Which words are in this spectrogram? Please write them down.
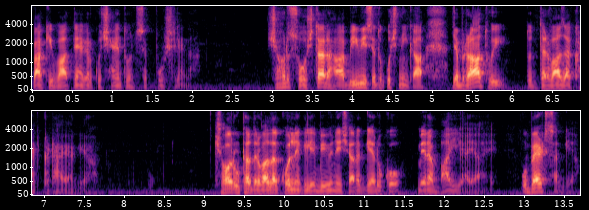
बाकी बातें अगर कुछ हैं तो उनसे पूछ लेना। शोहर सोचता रहा, बीवी से तो कुछ नहीं कहा। जब रात हुई तो दरवाज़ा खटखटाया गया। शोहर उठा दरवाज़ा खोलने के लिए, बीवी ने इशारा किया, रुको, मेरा भाई आया है। वो बैठ सा गया।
